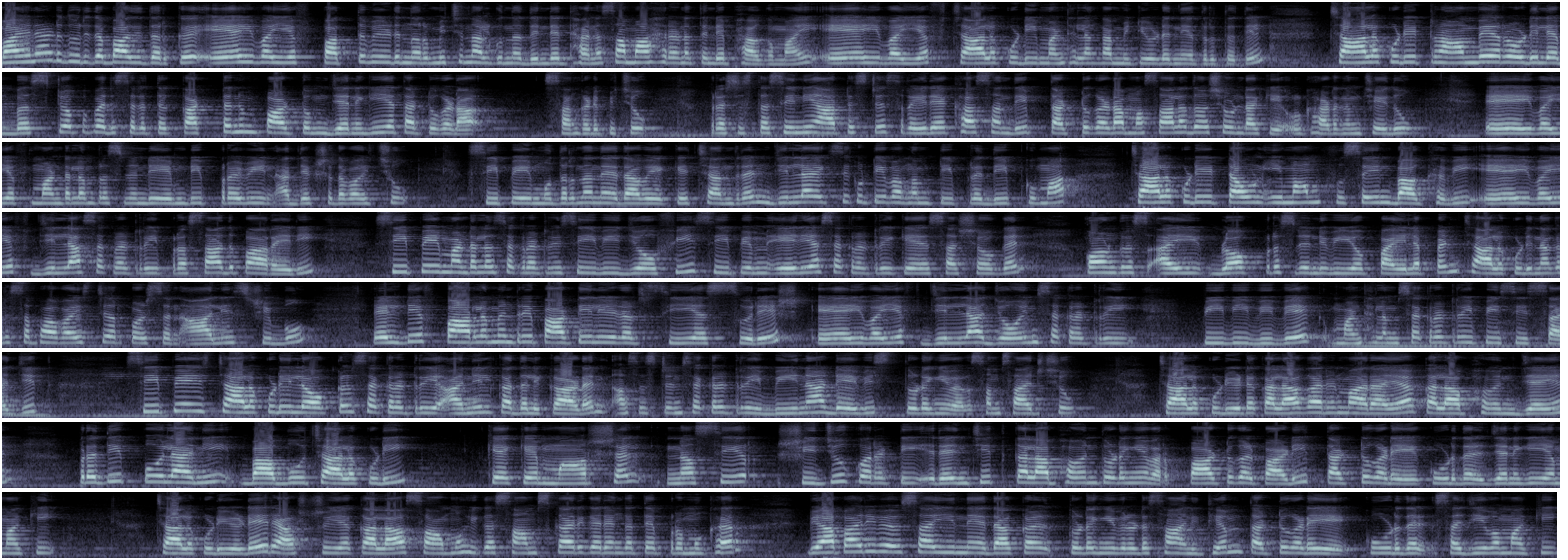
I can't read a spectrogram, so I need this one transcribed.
വയനാട് ദുരിതബാധിതർക്ക് A I Y F പത്ത് വീട് നിർമ്മിച്ചു നൽകുന്നതിന്റെ ധനസമാഹരണത്തിന്റെ ഭാഗമായി A I Y F Chalakudy മണ്ഡലം കമ്മിറ്റിയുടെ നേതൃത്വത്തിൽ ചാലക്കുടി ട്രാംവേ റോഡിലെ ബസ് സ്റ്റോപ്പ് പരിസരത്ത് കട്ടനും പാട്ടും ജനകീയ തട്ടുകട സംഘടിപ്പിച്ചു. പ്രശസ്ത സിനി ആർട്ടിസ്റ്റ് ശ്രീരേഖ സന്ദീപ് തട്ടുകട മസാല ദോശ ഉണ്ടാക്കി ഉദ്ഘാടനം ചെയ്തു. എ ഐ വൈ എഫ് മണ്ഡലം പ്രസിഡന്റ് എം ഡി പ്രവീൺ അധ്യക്ഷത വഹിച്ചു. സി പി ഐ മുതിർന്ന നേതാവ് എ കെ ചന്ദ്രൻ ജില്ലാ എക്സിക്യൂട്ടീവ് അംഗം T Pradeep Kumar Chalakudy town Imam Hussain Baghavi A I Y F ജില്ലാ secretary Prasad Pareri C P I മണ്ഡലം secretary C V Jofy C P M area secretary K S Ashokan Congress I block president V O Pailappan Chalakudy നഗരസഭ vice chairperson Alice Shibu L D F parliamentary party leader C S Suresh A I Y F ജില്ലാ joint secretary P V Vivek മണ്ഡലം secretary P C Sajith C P I Chalakudy local secretary Anil Kadalikkadan assistant secretary Beena Davis തുടങ്ങിയവർ സംസാരിച്ചു. ചാലക്കുടിയുടെ കലാകാരന്മാരായ Kalabhavan Jayan Pradeep Poolani Babu Chalakudy K K marshal Nazeer Shiju Koratty Ranjith Kalabhavan തുടങ്ങിയവർ പാട്ടുകൾ പാടി തട്ടുകടയെ കൂടുതൽ ജനകീയമാക്കി. ചാലക്കുടിയുടെ രാഷ്ട്രീയ കലാ സാമൂഹിക സാംസ്കാരിക രംഗത്തെ പ്രമുഖർ വ്യാപാരി വ്യവസായി നേതാക്കൾ തുടങ്ങിയവരുടെ സാന്നിധ്യം തട്ടുകടയെ കൂടുതൽ സജീവമാക്കി.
